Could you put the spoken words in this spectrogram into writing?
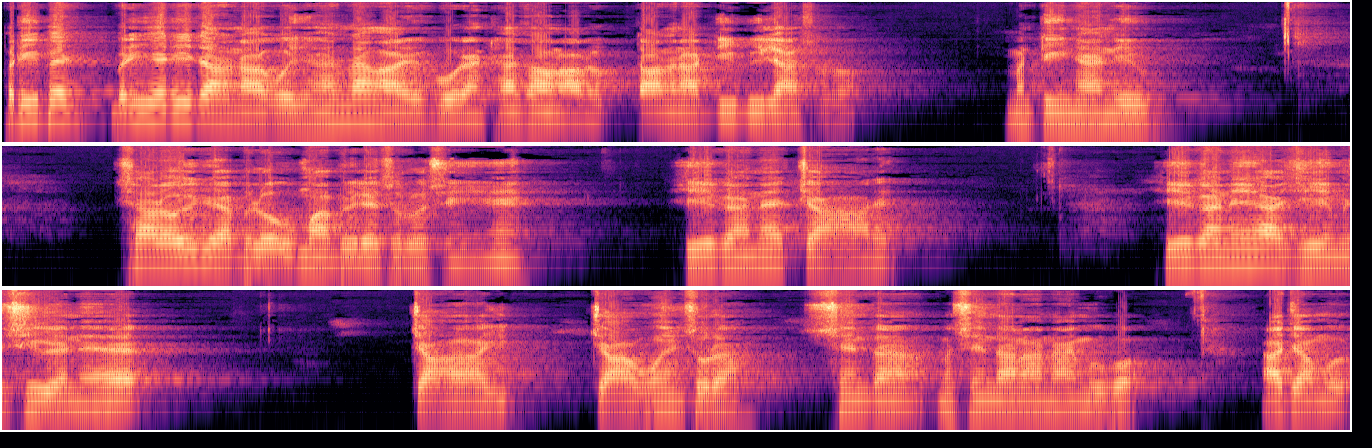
ပရိပပရိယတ္တိသာသနာကိုယဟန်တန်ဃာတွေကိုယ်တိုင်ထမ်းဆောင်လာလို့သာသနာတည်ပြီးလားဆိုတော့မတည်နိုင်သေးဘူးဆရာတော်ကြီးတွေကဘယ်လိုဥပမာပေးလဲဆိုလို့ရှိရင်ရေကန်နဲ့ကြာတဲ့ရေကန်နဲ့ကရေမရှိပဲနဲ့ကြာကြာဝင်းဆိုတာရှင်းတန်မရှင်းတန်လာနိုင်ဘူးပေါ့အားကြောင့်မို့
